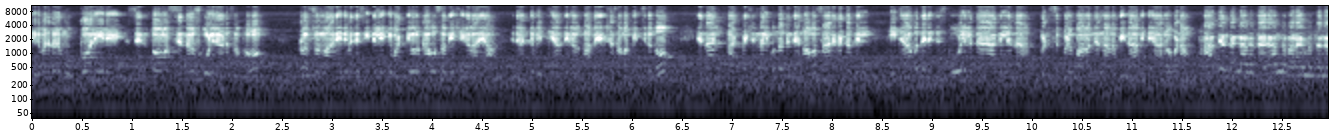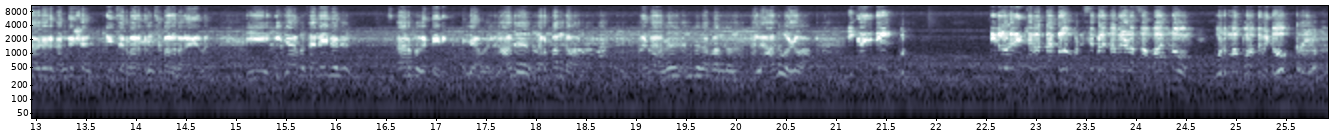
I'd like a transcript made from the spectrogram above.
തിരുവനന്തപുരം മുക്കോലയിലെ സെന്റ് തോമസ് സെൻട്രൽ സ്കൂളിലാണ് സംഭവം. പ്ലസ് വൺ മാനേജ്മെന്റ് സീറ്റിലേക്ക് വട്ടിയൂർക്കാവ് സ്വദേശികളായ രണ്ട് അപേക്ഷ സമർപ്പിച്ചിരുന്നു എന്നാൽ അഡ്മിഷൻ നൽകുന്നതിന്റെ അവസാന ഘട്ടത്തിൽ ഹിജാബ് ധരിച്ച് സ്കൂളിൽ എത്താനാകില്ലെന്ന് പ്രിൻസിപ്പൽ പറഞ്ഞെന്നാണ് പിതാവിന്റെ ആരോപണം ആദ്യം തന്നെ അത് തരാന്ന് പറയുമ്പോൾ തന്നെ അവരൊരു കണ്ടീഷൻ ടീച്ചർ പ്രിൻസിപ്പൾ പറയുന്നത് ഈ ഹിജാബ് തലയിൽ ഒരു സ്കാർഫ് കെട്ടിയിരിക്കും ഹിജാബ് അത് നിർബന്ധമാണ് കാരണം അത് എന്ത് നിർബന്ധം അല്ല അത് ഒഴിവാക്കണം ഇക്കാര്യത്തിൽ കുട്ടികളുടെ രക്ഷകർത്താക്കളും പ്രിൻസിപ്പലും തമ്മിലുള്ള സംഭാഷണവും കുടുംബം പുറത്തുവിട്ടു സ്കാർഫ്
